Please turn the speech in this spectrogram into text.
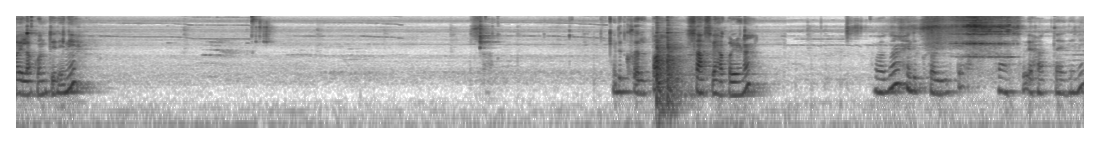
ಆಯಿಲ್ ಹಾಕ್ಕೊತಿದ್ದೀನಿ. ಇದಕ್ಕೆ ಸ್ವಲ್ಪ ಸಾಸಿವೆ ಹಾಕ್ಕೊಳ್ಳೋಣ ಇವಾಗ ಇದಕ್ಕೆ ಸ್ವಲ್ಪ ಸಾಸಿವೆ ಹಾಕ್ತಾಯಿದ್ದೀನಿ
